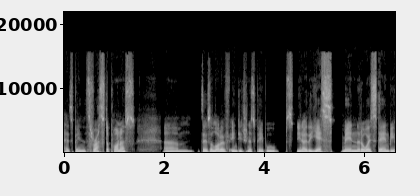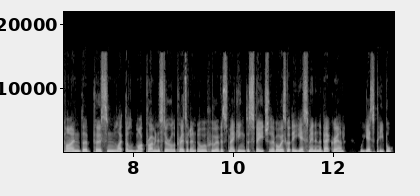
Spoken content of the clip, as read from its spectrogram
has been thrust upon us. Um, there's a lot of Indigenous people, you know, the yes men that always stand behind the person, like the prime minister or the president or whoever's making the speech. They've always got their yes men in the background or yes people,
